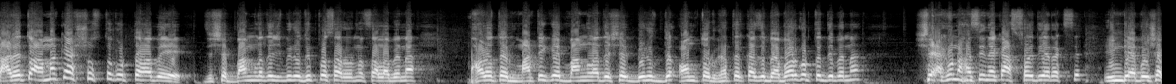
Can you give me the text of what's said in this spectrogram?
তারে তো আমাকে আশ্বস্ত করতে হবে যে সে বাংলাদেশ বিরোধী প্রচারণা চালাবে না, ভারতের মাটিকে বাংলাদেশের বিরুদ্ধে অন্তর্ঘাতের কাজে ব্যবহার করতে দিবে না। সে এখন হাসিনাকে আশ্রয় দিয়ে রাখছে ইন্ডিয়া বৈশা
